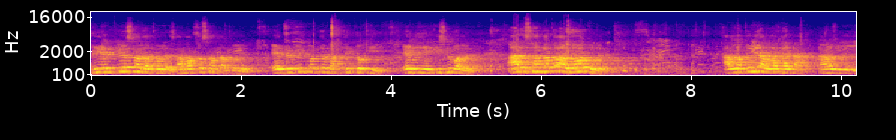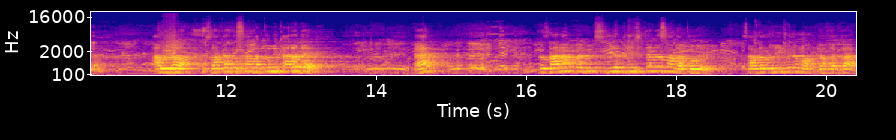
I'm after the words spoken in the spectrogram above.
বিএনপিও চাঁদা তোলে, জামাতও চাঁদা তোলে। এই দুটির মধ্যে পার্থক্য কি? এই নিয়ে কিছু বলেন আর চাঁদা তো আল্লাহ তোলে। আল্লাহ তুলি আল্লাহ খায় না, নাউজুবিল্লাহ। আল্লাহ, জাকাতের চাঁদা তুলি কারে দেয়? হ্যাঁ? তো যারা সিএনজি স্ট্যান্ডে চাঁদা তোলে চাঁদা তুলি করে মদ গাঁজা খায়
